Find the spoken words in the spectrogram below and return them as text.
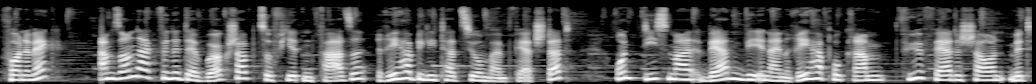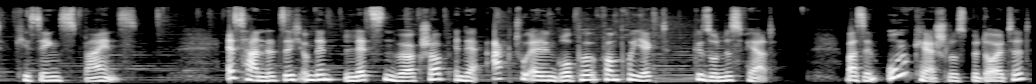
Vorneweg, am Sonntag findet der Workshop zur vierten Phase Rehabilitation beim Pferd statt und diesmal werden wir in ein Reha-Programm für Pferde schauen mit Kissing Spines. Es handelt sich um den letzten Workshop in der aktuellen Gruppe vom Projekt Gesundes Pferd. Was im Umkehrschluss bedeutet,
